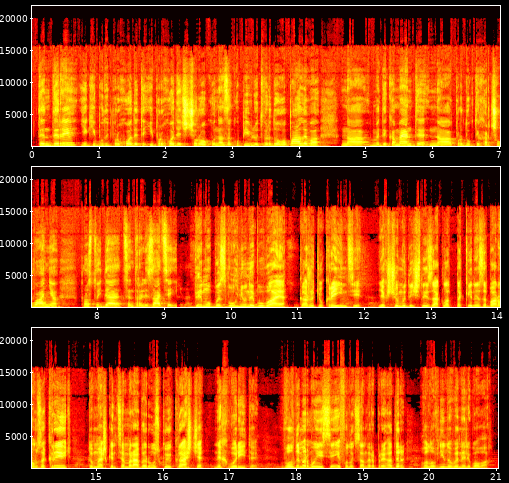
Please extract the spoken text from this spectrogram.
тендери, які будуть проходити і проходять щороку на закупівлю твердого палива, на медикаменти, на продукти харчування. Просто йде централізація. Диму без вогню не буває, кажуть українці. Якщо медичний заклад таки незабаром закриють, то мешканцям Рави Руської краще не хворіти. Володимир Моїсеєв, Олександр Бригадир. Головні новини Львова.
